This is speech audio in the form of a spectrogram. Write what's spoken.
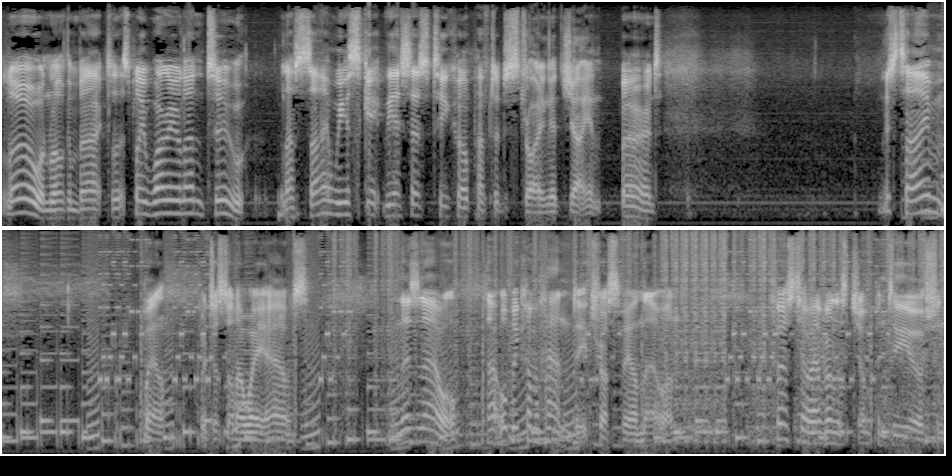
Hello and welcome back to Let's Play Wario Land 2. Last time we escaped the SS Teacup after destroying a giant bird. This time, well, we're just on our way out. And there's an owl. That will become handy, trust me on that one. First, however, let's jump into the ocean.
